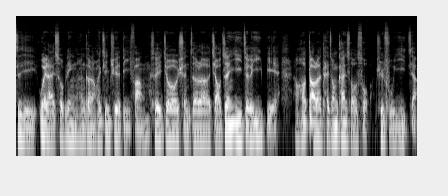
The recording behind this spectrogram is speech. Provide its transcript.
自己未来说不定很可能会进去的地方，所以就选择了矫正役这个役别，然后到了台中看守所去服役。这样，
